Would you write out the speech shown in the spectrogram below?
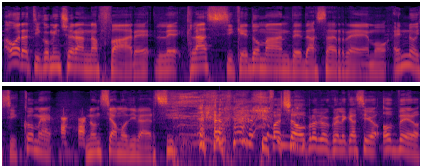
ora ti cominceranno a fare le classiche domande da Sanremo e noi siccome non siamo diversi ti facciamo proprio quelle classiche, ovvero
